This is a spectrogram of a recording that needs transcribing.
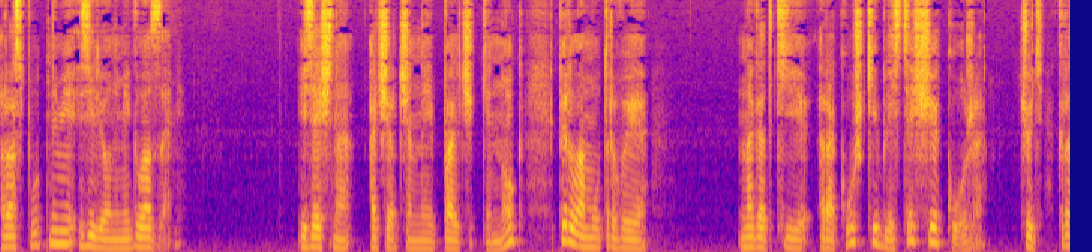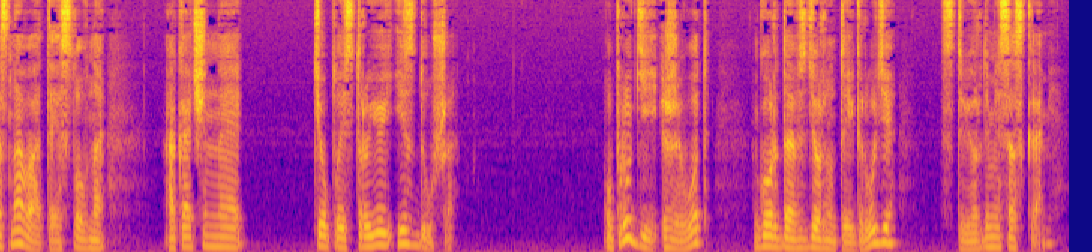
распутными зелеными глазами. Изящно очерченные пальчики ног, перламутровые ноготки ракушки, блестящая кожа, чуть красноватая, словно окачанная теплой струей из душа. Упругий живот, гордо вздернутые груди с твердыми сосками —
